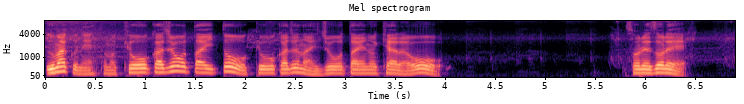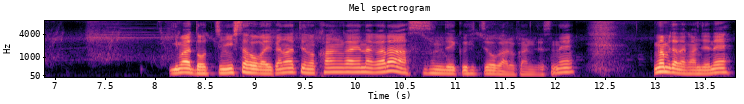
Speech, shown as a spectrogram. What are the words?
うまくね、その強化状態と強化じゃない状態のキャラを、それぞれ今どっちにした方がいいかなっていうのを考えながら進んでいく必要がある感じですね。今みたいな感じでね、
